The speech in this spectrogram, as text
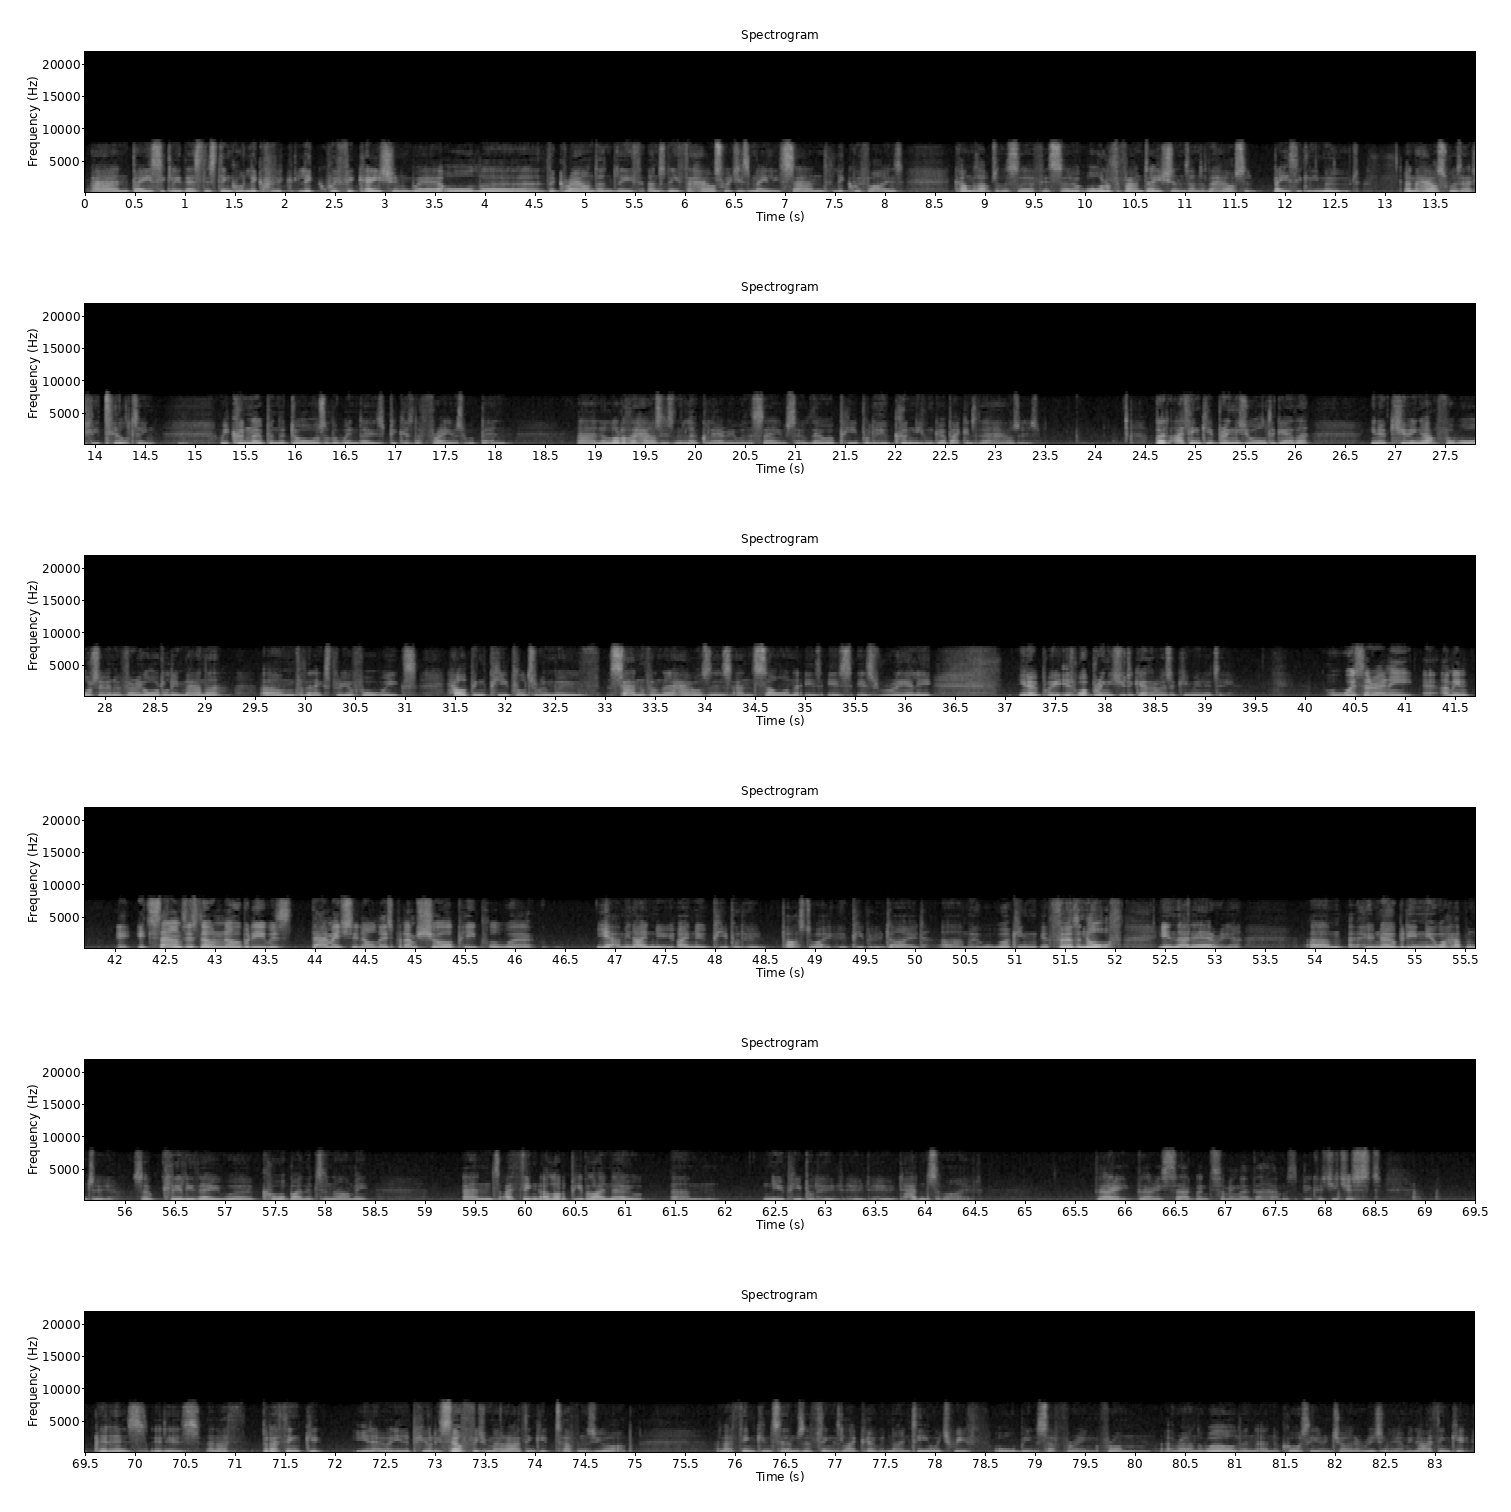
And basically, there's this thing called liquefaction, where all the the ground underneath underneath the house, which is mainly sand, liquefies, comes up to the surface. So all of the foundations under the house had basically moved, and the house was actually tilting. We couldn't open the doors or the windows because the frames were bent, and a lot of the houses in the local area were the same. So there were people who couldn't even go back into their houses. But I think it brings you all together, you know, queuing up for water in a very orderly manner um, for the next three or four weeks, helping people to remove sand from their houses and so on is is is really, you know, is what brings you together as a community. Was there any? I mean, it, it sounds as though nobody was damaged in all this, but I'm sure people were. Yeah, I mean, I knew I knew people who passed away, who people who died, um, who were working further north in that area, um, who nobody knew what happened to. So clearly they were caught by the tsunami, and I think a lot of people I know um, knew people who who who hadn't survived. Very, very sad when something like that happens because you just. It is, it is, and I. Th- but I think it, you know, in a purely selfish manner, I think it toughens you up. And I think in terms of things like COVID 19, which we've all been suffering from around the world and, and of course here in China originally, I mean, I think it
